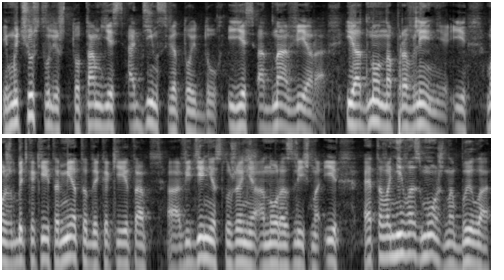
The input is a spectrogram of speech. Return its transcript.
и мы чувствовали, что там есть один Святой Дух, и есть одна вера, и одно направление, и, может быть, какие-то методы, какие-то а, ведения служения, оно различно невозможно. И этого невозможно было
